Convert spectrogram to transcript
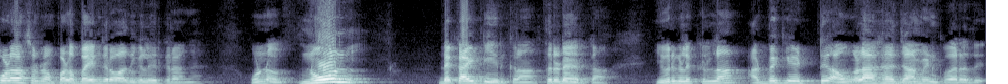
போல தான் சொல்கிறோம் பல பயங்கரவாதிகள் இருக்கிறாங்க. ஒன்று நோன் டெக்காய்ட்டி இருக்கிறான் திருடன் இருக்கான். இவர்களுக்கெல்லாம் அட்வொகேட்டு அவங்களாக ஜாமீனுக்கு வர்றது.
